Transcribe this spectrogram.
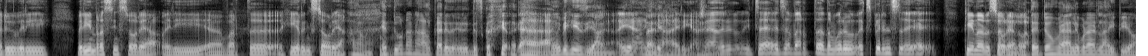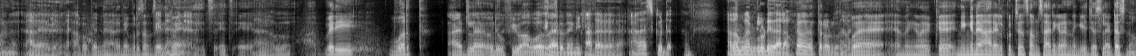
ഒരു വെരി വെരി ഇൻട്രസ്റ്റിംഗ് സ്റ്റോറിയാ വെരി വർത്ത് ഹിയറിംഗ് സ്റ്റോറിയാ എന്തുകൊണ്ടാണ് ആൾക്കാർ ഡിസ്കസ് പക്ഷെ അതൊരു ഇറ്റ്സ് ഇറ്റ്സ് എ വെർത്ത് നമുക്കൊരു എക്സ്പീരിയൻസ് ചെയ്യുന്ന ഒരു ലോകത്തെ ഏറ്റവും വാല്യുബിൾ ആയിട്ടുള്ള ഐ പി ഒ ആണ്. അതെ, പിന്നെ അതിനെ കുറിച്ച് വെരി വർത്ത് ആയിട്ടുള്ള ഒരു ഫ്യൂ അവേഴ്സ് ആയിരുന്നു എനിക്ക്. അതെ അതെ അതെ. ഗുഡ് അത് നമുക്ക് കൺക്ലൂഡ് ചെയ്താലോ? അത് അത്രേ ഉള്ളൂ. അപ്പൊ നിങ്ങൾക്ക് ഇങ്ങനെ ആരെ കുറിച്ച് സംസാരിക്കണമെങ്കിൽ ജസ്റ്റ് ലെറ്റസ് നോ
